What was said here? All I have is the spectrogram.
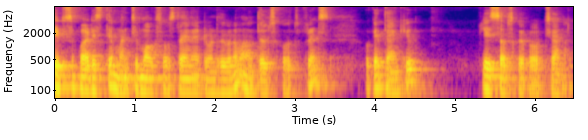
టిప్స్ పాటిస్తే మంచి మార్క్స్ వస్తాయనేటువంటిది కూడా మనం తెలుసుకోవచ్చు friends. Okay thank you. Please subscribe our channel.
